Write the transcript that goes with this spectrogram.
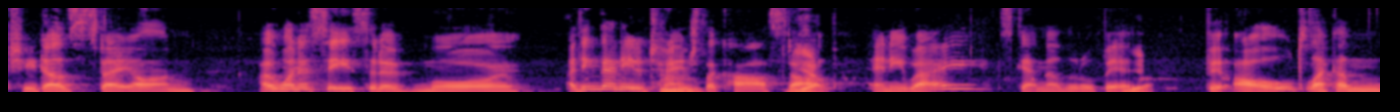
she does stay on. I want to see sort of more. I think they need to change the cast up Mm. Yeah. Anyway. It's getting a little bit Yeah. bit old. Like I'm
